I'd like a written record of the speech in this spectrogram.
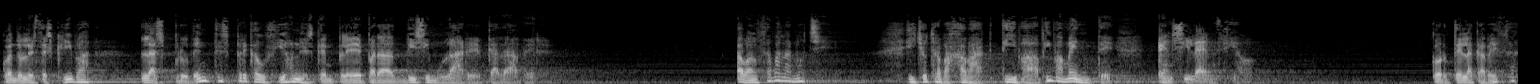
cuando les describa las prudentes precauciones que empleé para disimular el cadáver? Avanzaba la noche y yo trabajaba activa, vivamente, en silencio. Corté la cabeza,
